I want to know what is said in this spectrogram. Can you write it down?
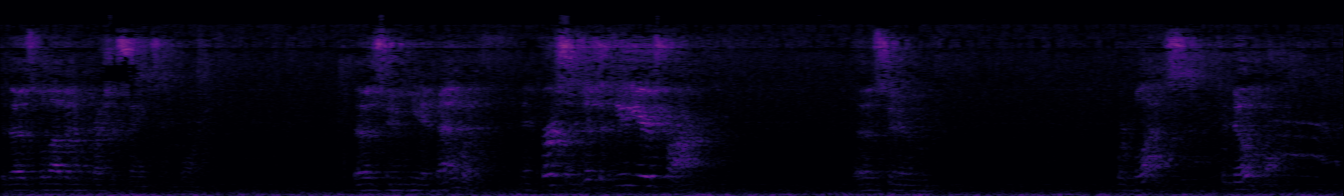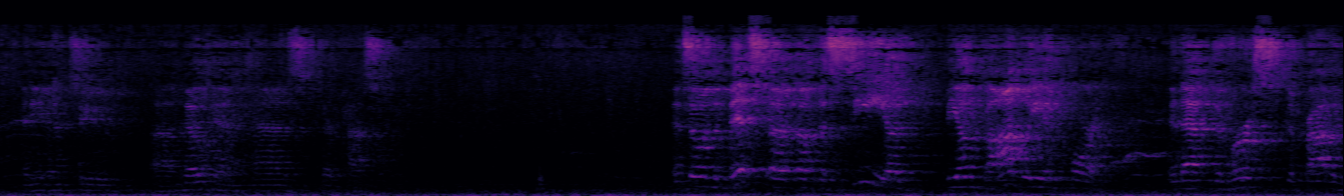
to those beloved and precious saints in Corinth. Those whom he had been with in person just a few years prior. Those whom were blessed to know Paul and even to uh, know him as their pastor. And so, in the midst of, of the sea of the ungodly in Corinth, in that diverse depravity,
